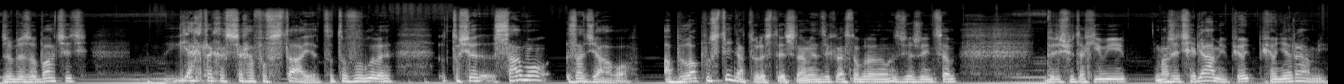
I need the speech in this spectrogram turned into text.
żeby zobaczyć, jak taka strzecha powstaje. To, to w ogóle, to się samo zadziało. A była pustynia turystyczna między Krasnobrodą a Zwierzyńcem. Byliśmy takimi marzycielami, pio, pionierami.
